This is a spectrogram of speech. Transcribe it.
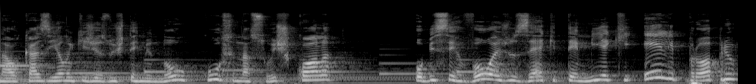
na ocasião em que Jesus terminou o curso na sua escola, observou a José que temia que ele próprio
